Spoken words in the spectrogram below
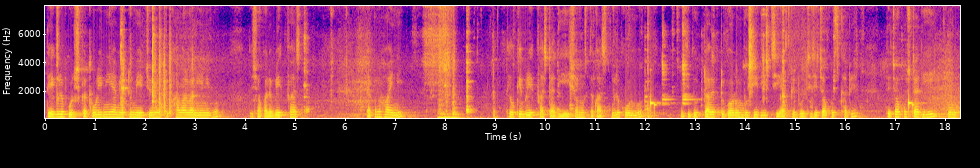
তো এগুলো পরিষ্কার করে নিয়ে আমি একটু মেয়ের জন্য একটু খাবার বানিয়ে নিব। তো সকালে ব্রেকফাস্ট এখনও হয়নি। তো ওকে ব্রেকফাস্টটা দিয়েই সমস্ত কাজগুলো করব। যে দুধটাও একটু গরম বসিয়ে দিচ্ছি। আজকে বলছি যে চকস খাবে। তো চকসটা দিয়েই করব।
